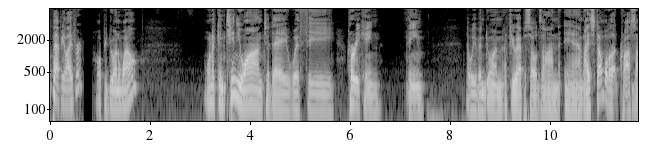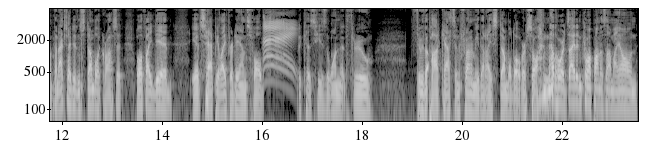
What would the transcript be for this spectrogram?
Up, Happy Lifer? Hope you're doing well. I want to continue on today with the hurricane theme that we've been doing a few episodes on. And I stumbled across something. Actually, I didn't stumble across it. Well, if I did, it's Happy Lifer Dan's fault because he's the one that threw through the podcast in front of me that I stumbled over. So, in other words, I didn't come upon this on my own.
